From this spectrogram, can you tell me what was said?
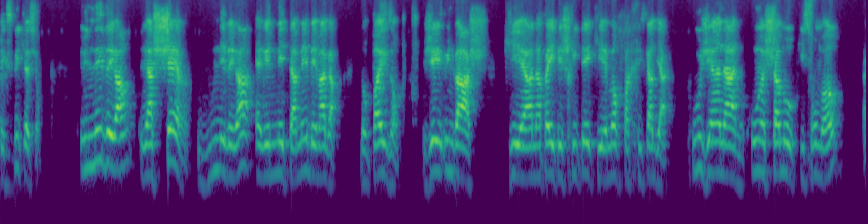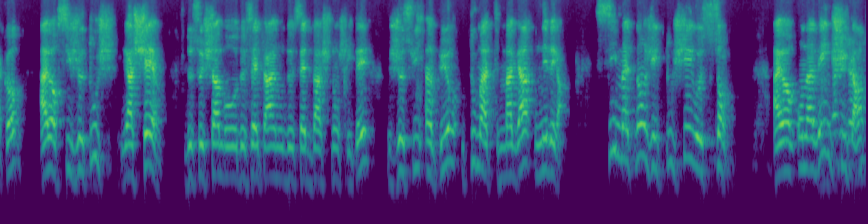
Explication. Une nevera, la chair d'une nevera, elle est métamé bemaga. Donc, par exemple, j'ai une vache qui n'a pas été shritée, qui est morte par crise cardiaque, ou j'ai un âne ou un chameau qui sont morts, d'accord? Alors si je touche la chair de ce chameau, de cette âne ou de cette vache non shritée, je suis impur, tumat maga nevera. Si maintenant j'ai touché le sang, Alors, on avait une chita,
